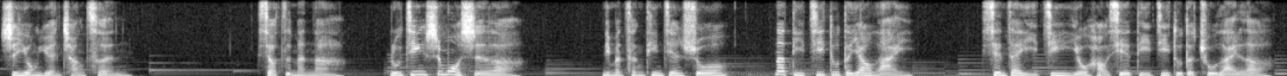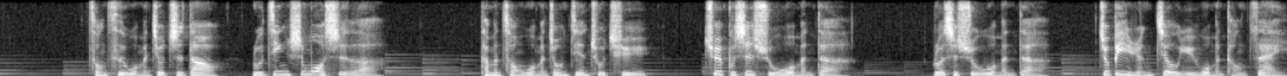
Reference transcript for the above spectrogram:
是永远长存。小子们哪，如今是末时了。你们曾听见说，那敌基督的要来，现在已经有好些敌基督的出来了。从此我们就知道，如今是末时了。他们从我们中间出去，却不是属我们的；若是属我们的，就必仍旧与我们同在。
